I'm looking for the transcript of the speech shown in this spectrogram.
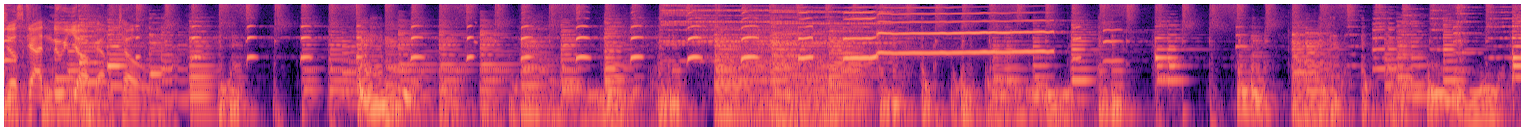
just got New York, I'm told. Hmm.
